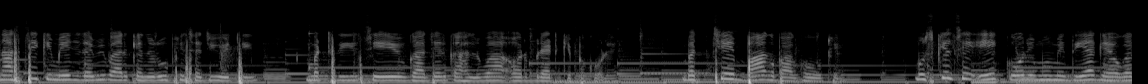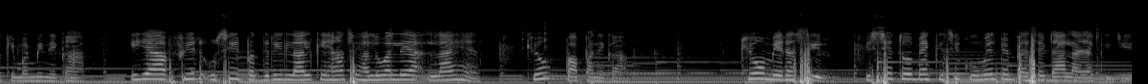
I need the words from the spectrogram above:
नाश्ते की मेज रविवार के अनुरूप ही सजी हुई थी। मठरी, सेव, गाजर का हलवा और ब्रेड के पकौड़े। बच्चे बाग बाग हो उठे। मुश्किल से एक कोरे मुँह में दिया गया होगा कि मम्मी ने कहा, या फिर उसी पदरी लाल के यहाँ से हलवा ले लाए हैं? क्यों? पापा ने कहा। क्यों मेरा सिर? इससे तो मैं किसी कुएँ में पैसे डाल आया कीजिए।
